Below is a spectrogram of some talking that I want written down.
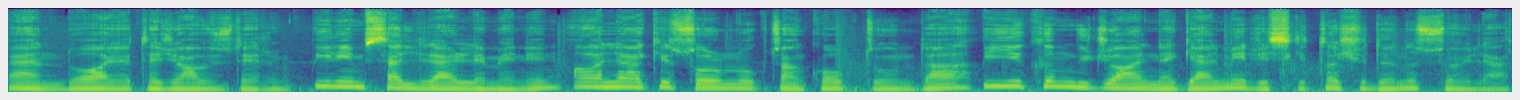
ben doğaya tecavüz derim. Bilimsel ilerlemenin ahlaki sorumluluktan koptuğunda bir yıkım gücü haline gelme riski taşıdığını söyler.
